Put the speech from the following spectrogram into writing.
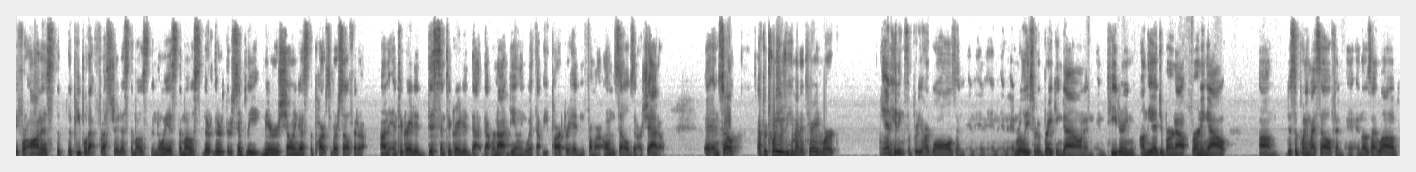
if we're honest, the, the people that frustrate us the most, the annoy us the most, they're, they're, they're simply mirrors showing us the parts of ourselves that are unintegrated, disintegrated, that, that we're not dealing with, that we've parked or hidden from our own selves in our shadow. And, and so after 20 years of humanitarian work, and hitting some pretty hard walls and, and, and, and, and really sort of breaking down and, and teetering on the edge of burnout, burning out, um, disappointing myself and, and those I loved,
